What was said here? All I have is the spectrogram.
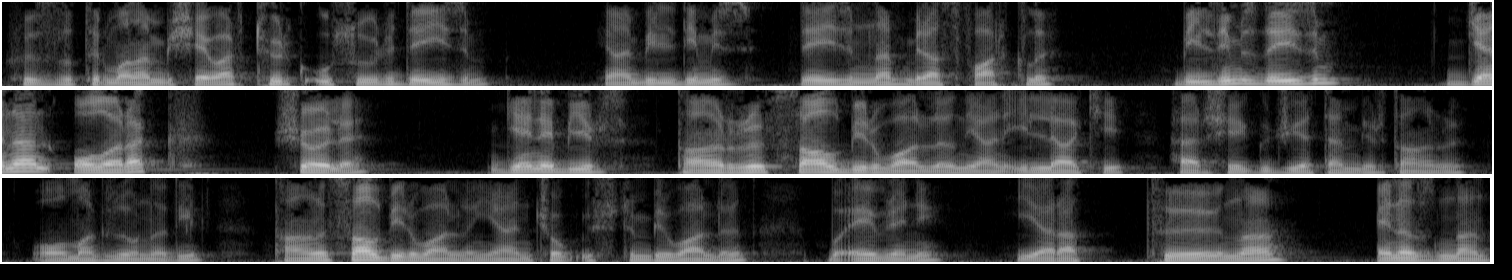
hızlı tırmanan bir şey var. Türk usulü deizm. Yani bildiğimiz deizmden biraz farklı. Bildiğimiz deizm genel olarak şöyle. Gene bir tanrısal bir varlığın yani illaki her şeye gücü yeten bir tanrı olmak zorunda değil. Tanrısal bir varlığın yani çok üstün bir varlığın bu evreni yarattığına en azından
